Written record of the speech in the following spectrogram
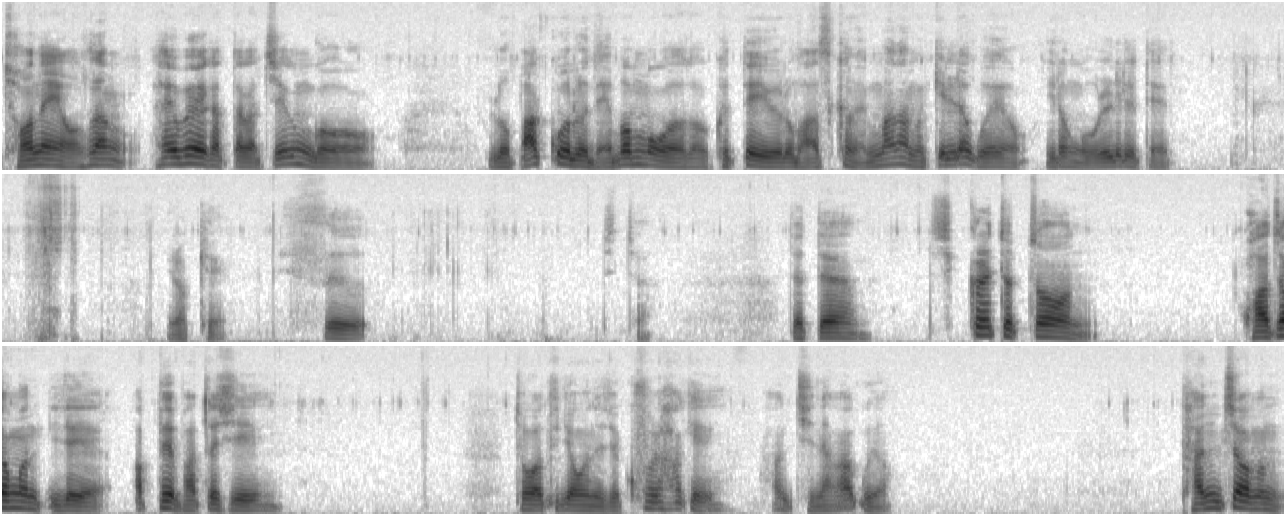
전에 영상 해외에 갔다가 찍은 거로 빠꾸를 네 번 먹어서 그때 이후로 마스크 웬만하면 끼려고 해요. 이런 거 올릴 때 이렇게 스 진짜 어쨌든 시크릿 톤 과정은 이제 앞에 봤듯이 저 같은 경우는 이제 쿨하게 한 진행하고요. 단점은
